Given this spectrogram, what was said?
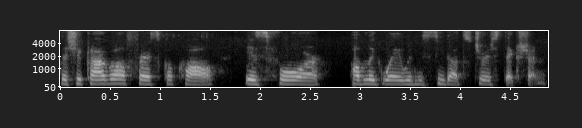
The Chicago Alfresco call is for public way within CDOT's jurisdiction.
